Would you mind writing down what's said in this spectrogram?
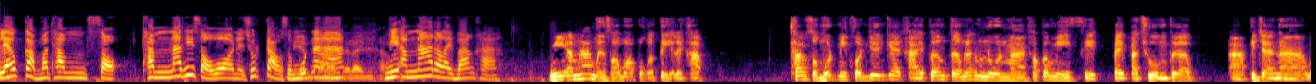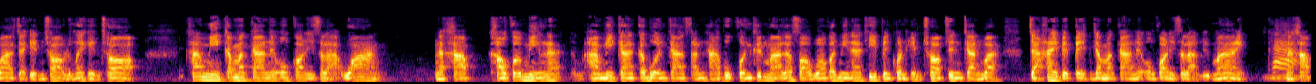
แล้วกลับมาทำสทำหน้าที่สวเนี่ยชุดเก่าสมมตินะฮะมีอำนาจอะไรไหมครับมีอำนาจอะไรบ้างคะมีอำนาจเหมือนสวปกติเลยครับ ถ้าสมมติมีคนยื่นแก้ไขเพิ่มเติมรัฐธรรมนูญมาเขาก็มีสิทธิ์ไปประชุมเพื่ออ่าพิจารณาว่าจะเห็นชอบหรือไม่เห็นชอบ ถ้ามีกรรมการในองค์กรอิสระว่างนะครับเขาก็มีหน้าอ่ามีการกระบวนการสรรหาบุคคลขึ้นมา แล้วสวก็มีหน้าที่เป็นคนเห็นชอบเช่นกันว่า จะให้ไปเป็นกรรมการในองค์กรอิสระหรือไม่ค่ะนะครับ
